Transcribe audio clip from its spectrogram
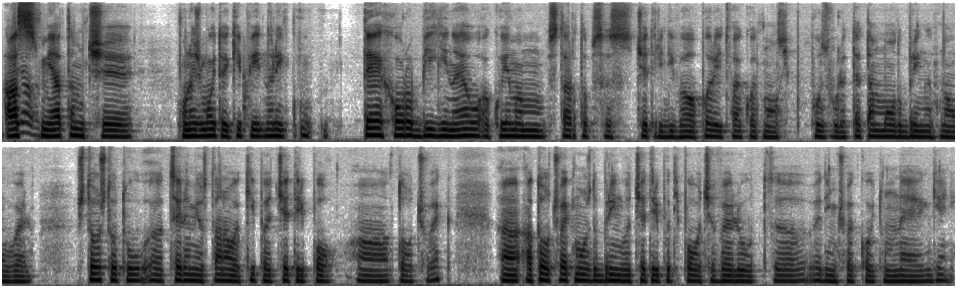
Аз смятам, че понеже моите екипи, нали, те хора би ги наел, ако имам стартъп с 4 девелопера и това е което мога да си позволя. Те там могат да бригнат много велю. Що? Защото целият ми останал екип е 4 по а, този човек, а, а този човек може да брингва 4 пъти повече велю от а, един човек, който не е гений.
